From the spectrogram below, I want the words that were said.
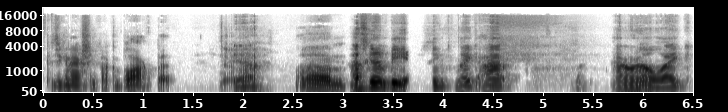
because he can actually fucking block. But yeah. um, That's gonna be interesting. Like I, I don't know. Like,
